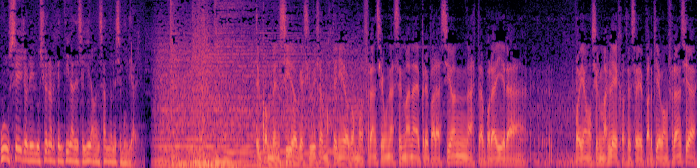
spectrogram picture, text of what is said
un sello la ilusión argentina de seguir avanzando en ese mundial. Estoy convencido que si hubiésemos tenido como Francia una semana de preparación, hasta por ahí era podíamos ir más lejos. Ese partido con Francia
